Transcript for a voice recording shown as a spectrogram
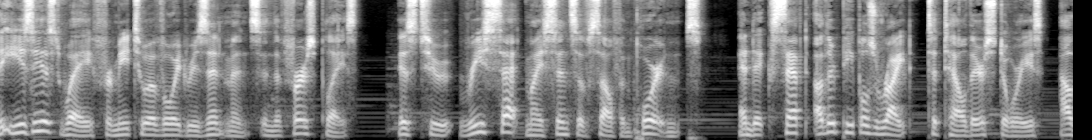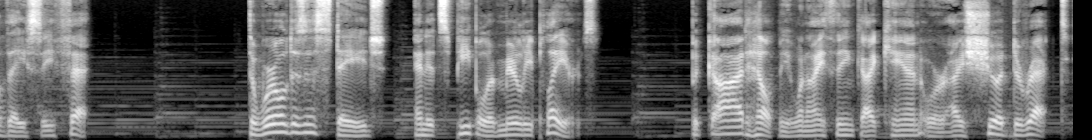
The easiest way for me to avoid resentments in the first place is to reset my sense of self importance and accept other people's right to tell their stories how they see fit. The world is a stage and its people are merely players. But God help me when I think I can or I should direct.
